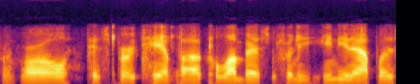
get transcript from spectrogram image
Front Royal, Pittsburgh, Tampa, Columbus, Trinity, Indianapolis.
